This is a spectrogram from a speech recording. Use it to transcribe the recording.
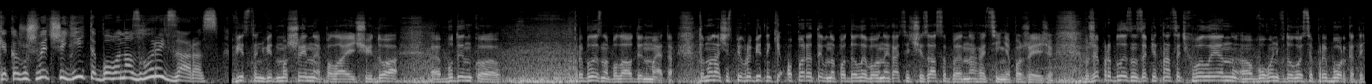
Я кажу, швидше їдьте, бо вона згорить зараз. Відстань від машини палаючої до е, будинку приблизно була один метр. Тому наші співробітники оперативно подали вогнегасячі засоби на гасіння пожежі. Вже приблизно за 15 хвилин е, вогонь вдалося приборкати.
